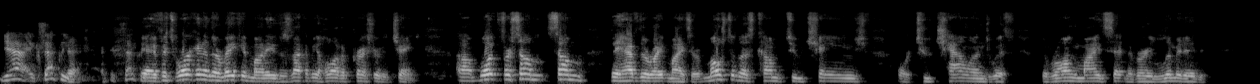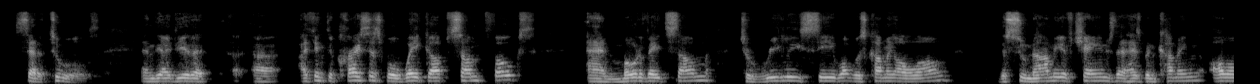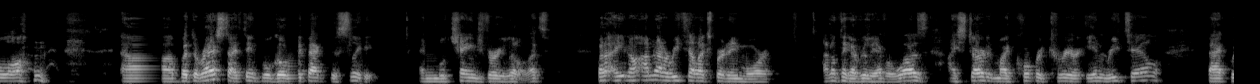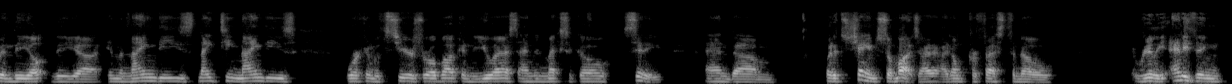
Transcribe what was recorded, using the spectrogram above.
Yeah, exactly. Yeah. Exactly. Yeah, if it's working and they're making money, there's not going to be a whole lot of pressure to change. Um, well, for some, some they have the right mindset. Most of us come to change or to challenge with the wrong mindset and a very limited set of tools. And the idea that uh, I think the crisis will wake up some folks and motivate some to really see what was coming all along, the tsunami of change that has been coming all along. uh, but the rest, I think, will go right back to sleep and will change very little. That's, but I, you know, I'm not a retail expert anymore. I don't think I really ever was. I started my corporate career in retail back when the uh, the uh, in the 90s, 1990s, working with Sears Roebuck in the U.S. and in Mexico City, and um, but it's changed so much. I, I don't profess to know really anything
